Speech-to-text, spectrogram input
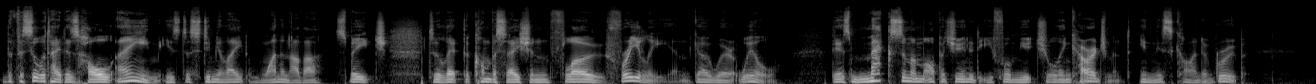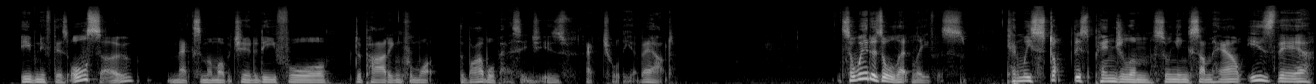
The facilitator's whole aim is to stimulate one another speech, to let the conversation flow freely and go where it will. There's maximum opportunity for mutual encouragement in this kind of group even if there's also maximum opportunity for departing from what the Bible passage is actually about. So, where does all that leave us? Can we stop this pendulum swinging somehow? Is there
